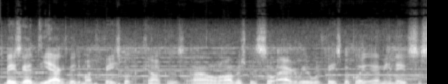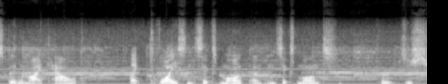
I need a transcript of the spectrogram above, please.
so basically, I deactivated my Facebook account because I don't know. I've just been so aggravated with Facebook lately. I mean, they've suspended my account like twice in six month uh, in six months for just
